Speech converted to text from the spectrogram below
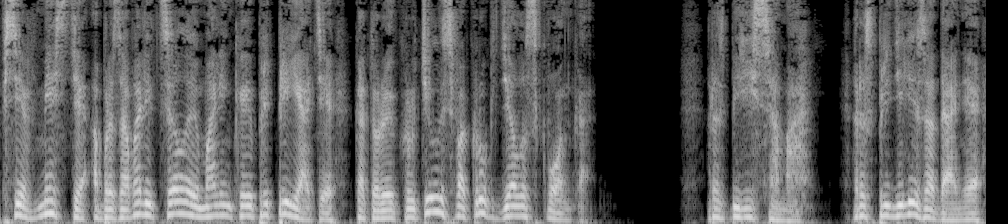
все вместе образовали целое маленькое предприятие, которое крутилось вокруг дела Сквонка. «Разберись сама», Распредели задания,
